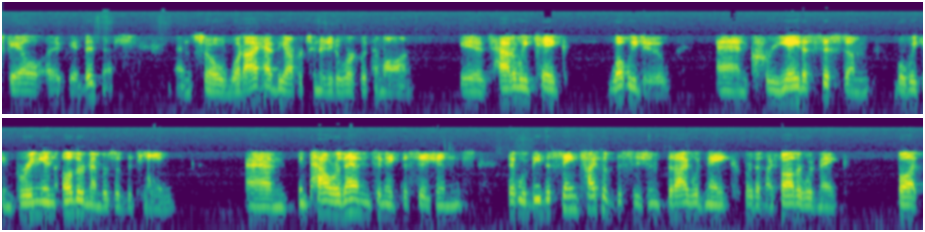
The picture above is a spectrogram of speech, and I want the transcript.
scale a, a business. And so, what I had the opportunity to work with him on is how do we take what we do and create a system where we can bring in other members of the team and empower them to make decisions that would be the same type of decisions that I would make or that my father would make, but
